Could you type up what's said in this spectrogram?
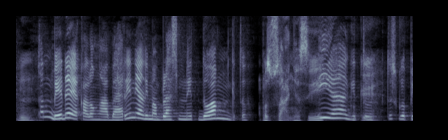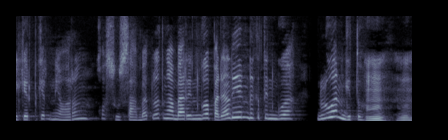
hmm. kan beda ya kalau ngabarin ya 15 menit doang gitu Apa susahnya sih? iya gitu Oke. terus gue pikir-pikir nih orang kok susah banget buat ngabarin gue padahal dia yang deketin gue duluan gitu Hmm, hmm.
